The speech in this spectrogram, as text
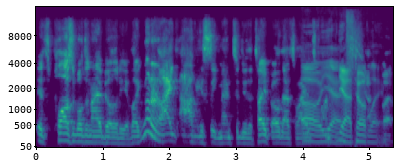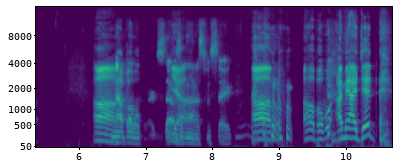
it's plausible deniability of like no no no i obviously meant to do the typo that's why it's Oh, yes. Yeah, totally. but Um, not bubble birds that was an honest mistake Um. Oh, but what, I mean, I did.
